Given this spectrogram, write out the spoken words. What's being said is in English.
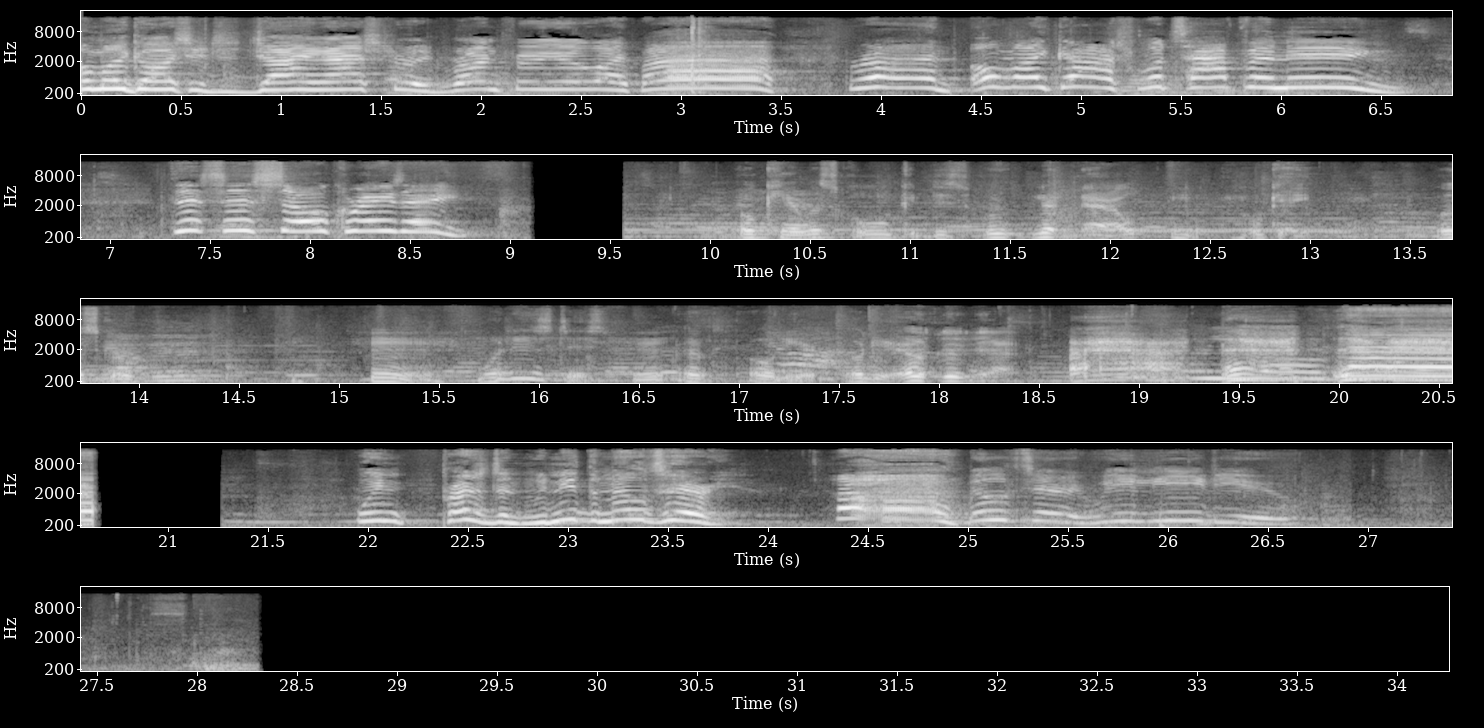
Oh my gosh, it's a giant asteroid. Run for your life. Ah! Run! Oh my gosh, what's happening? This is so crazy. Okay, let's go get this now. Hmm, okay, let's go. Hmm, what is this? Hmm, oh, oh dear, oh dear. Oh, ah, ah. ah. We, President, we need the military. Ah, military, we.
